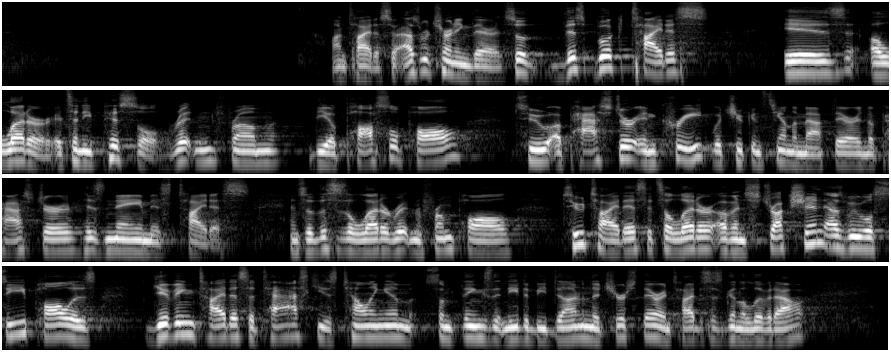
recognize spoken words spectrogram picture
on Titus. So, as we're turning there, so this book, Titus, is a letter, it's an epistle written from the Apostle Paul to a pastor in Crete, which you can see on the map there. And the pastor, his name is Titus. And so, this is a letter written from Paul to Titus. It's a letter of instruction. As we will see, Paul is giving Titus a task. He's telling him some things that need to be done in the church there, and Titus is going to live it out.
